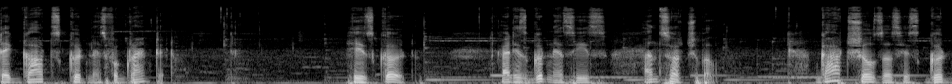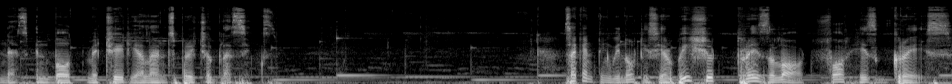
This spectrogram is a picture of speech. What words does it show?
take God's goodness for granted. He is good, and His goodness is unsearchable. God shows us His goodness in both material and spiritual blessings. Second thing we notice here, we should praise the Lord for His grace.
